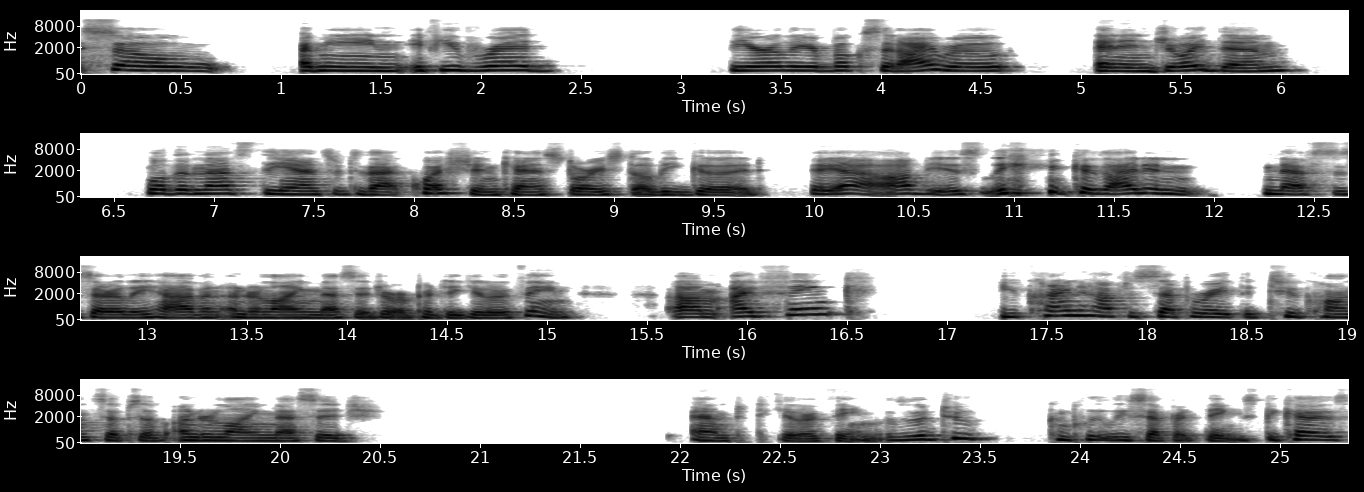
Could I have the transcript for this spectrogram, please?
so, I mean, if you've read the earlier books that I wrote and enjoyed them, well, then that's the answer to that question. Can a story still be good? Yeah, obviously, because I didn't necessarily have an underlying message or a particular theme. Um, I think you kind of have to separate the two concepts of underlying message and particular theme. Those are two completely separate things because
